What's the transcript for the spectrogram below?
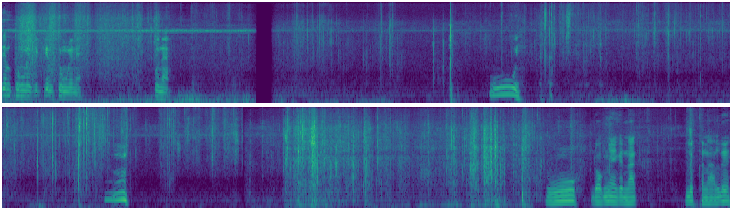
เต็มถุงเลยสิเต็มถุงเลยเนี่ยคุณนะอุ้ย อืมโอ้ ดอกใหญ่กันนักเลิกขนาดเลย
